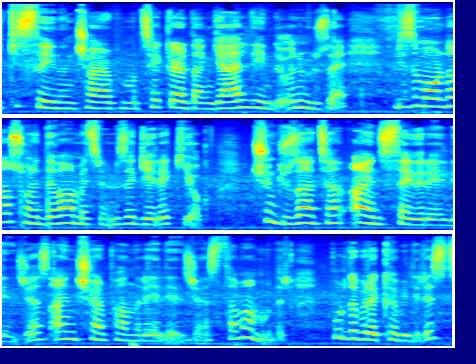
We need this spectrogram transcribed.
iki sayının çarpımı tekrardan geldiğinde önümüze bizim oradan sonra devam etmemize gerek yok. Çünkü zaten aynı sayıları elde edeceğiz. Aynı çarpanları elde edeceğiz. Tamam mıdır? Burada bırakabiliriz.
